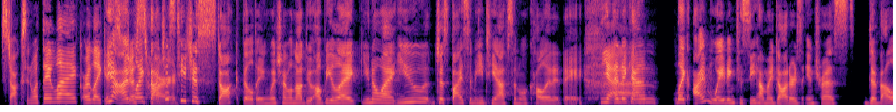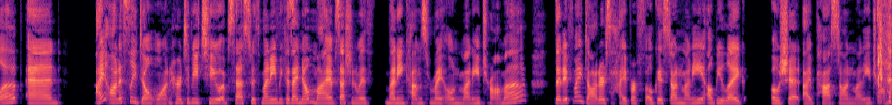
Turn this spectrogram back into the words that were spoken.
stocks in what they like or like it's yeah, I'm like, hard. that just teaches stock building, which I will not do. I'll be like, you know what? You just buy some ETFs and we'll call it a day. yeah. And again, like I'm waiting to see how my daughter's interests develop. And I honestly don't want her to be too obsessed with money because I know my obsession with money comes from my own money trauma. That if my daughter's hyper focused on money, I'll be like, oh shit, I passed on money trauma.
